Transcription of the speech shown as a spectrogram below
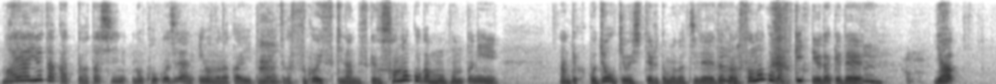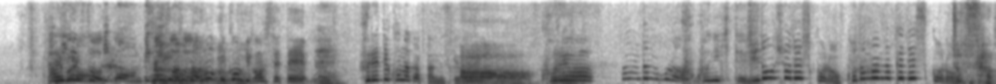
マヤ豊って私の高校時代の今も仲いい友達がすごい好きなんですけど、その子がもう本当になんていうかこう常軌を逸してる友達でだからその子が好きっていうだけで、うん。いや大変そう。ピコンピコンそうそうそうピコンピコンしててうん。触れてこなかったんですけど。これはほらここに来て。自動書ですから子供向けですから。ちょっとさ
